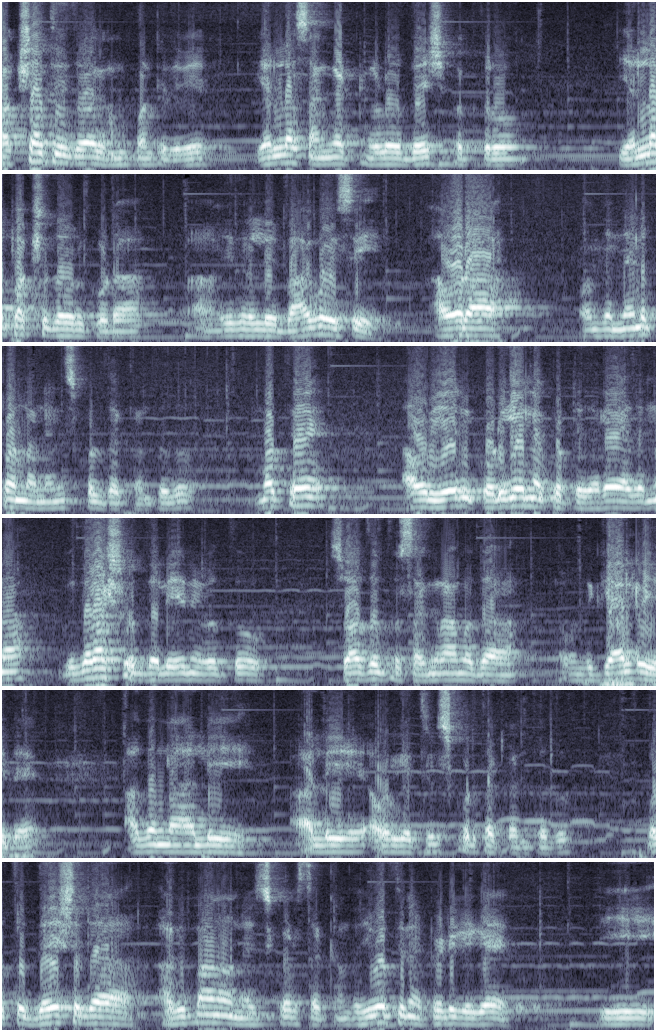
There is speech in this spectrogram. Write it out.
ಪಕ್ಷಾತೀತವಾಗಿ ಹಮ್ಮಿಕೊಂಡಿದ್ದೀವಿ. ಎಲ್ಲ ಸಂಘಟನೆಗಳು ದೇಶಭಕ್ತರು ಎಲ್ಲ ಪಕ್ಷದವರು ಕೂಡ ಇದರಲ್ಲಿ ಭಾಗವಹಿಸಿ ಅವರ ಒಂದು ನೆನಪನ್ನು ನೆನೆಸ್ಕೊಳ್ತಕ್ಕಂಥದ್ದು. ಮತ್ತು ಅವರು ಏನು ಕೊಡುಗೆಯನ್ನು ಕೊಟ್ಟಿದ್ದಾರೆ, ಅದನ್ನು ಏನು ಇವತ್ತು ಸ್ವಾತಂತ್ರ್ಯ ಸಂಗ್ರಾಮದ ಒಂದು ಗ್ಯಾಲರಿ ಇದೆ. ಅದನ್ನು ಅಲ್ಲಿ ಅಲ್ಲಿ ಅವರಿಗೆ ತಿಳಿಸ್ಕೊಡ್ತಕ್ಕಂಥದ್ದು. ಮತ್ತು ದೇಶದ ಅಭಿಮಾನವನ್ನು ಹೆಚ್ಚಿಕೊಡಿಸ್ತಕ್ಕಂಥ ಇವತ್ತಿನ ಪೀಳಿಗೆಗೆ ಈ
